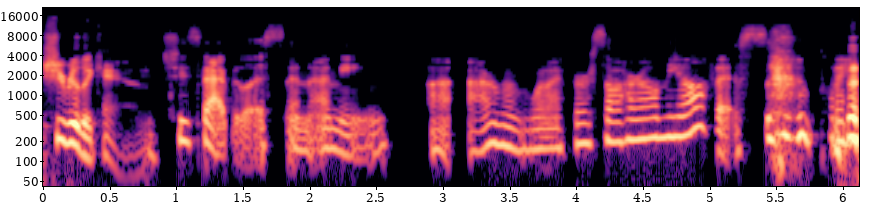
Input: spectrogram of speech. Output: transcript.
she really can. She's fabulous. And I mean, I, I remember when I first saw her on The Office playing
